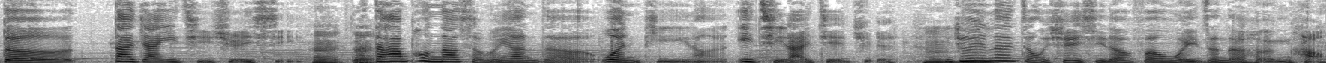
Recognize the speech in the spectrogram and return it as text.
的，大家一起学习，嗯，对，大家碰到什么样的问题啊，一起来解决，嗯我觉得那种学习的氛围真的很好，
